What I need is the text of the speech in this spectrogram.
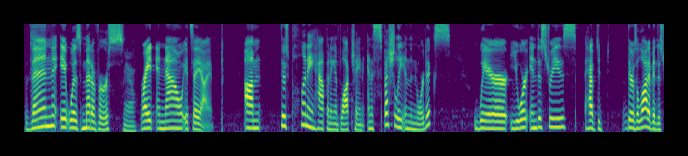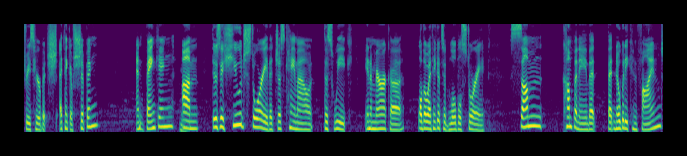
Then it was metaverse, Yeah. right? And now it's AI. Um, there's plenty happening in blockchain, and especially in the Nordics, where your industries have to. There's a lot of industries here, but sh- I think of shipping and banking. Um, there's a huge story that just came out this week in America, although I think it's a global story, some company that that nobody can find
